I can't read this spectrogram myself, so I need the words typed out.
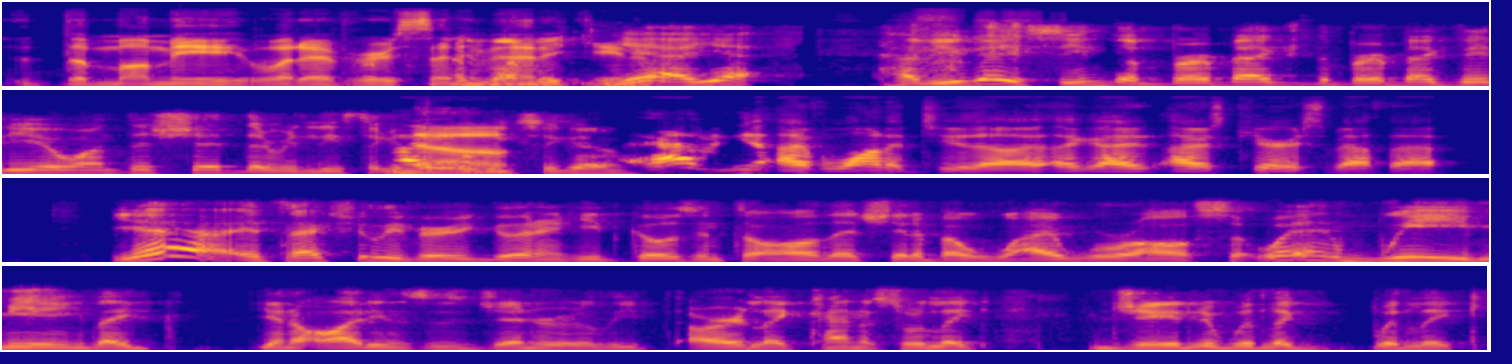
the Mummy, whatever The Mummy- cinematic. Yeah, yeah. Have you guys seen the Burbank the Burbank video on this shit? that released like a couple No. weeks ago. I haven't yet. I've wanted to though. Like, I, I was curious about that. Yeah, it's actually very good, and he goes into all that shit about why we're all so. Well, we meaning like you know audiences generally are like kind of sort of like jaded with like with like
